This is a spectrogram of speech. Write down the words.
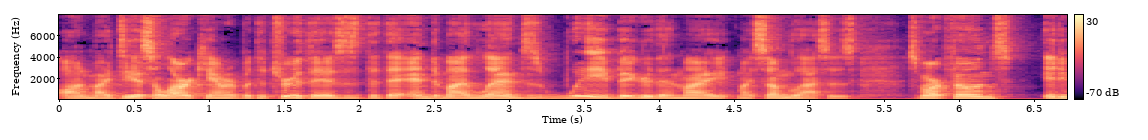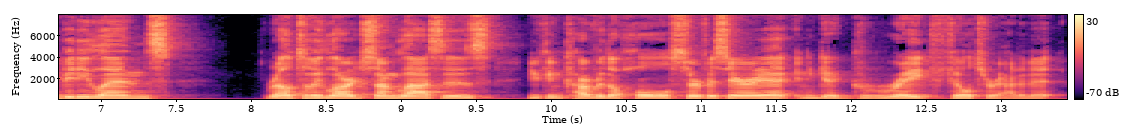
on my DSLR camera, but the truth is, is that the end of my lens is way bigger than my, my sunglasses. Smartphones, itty bitty lens, relatively large sunglasses, you can cover the whole surface area and get a great filter out of it.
